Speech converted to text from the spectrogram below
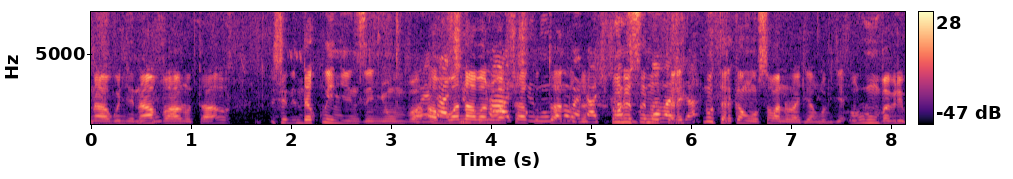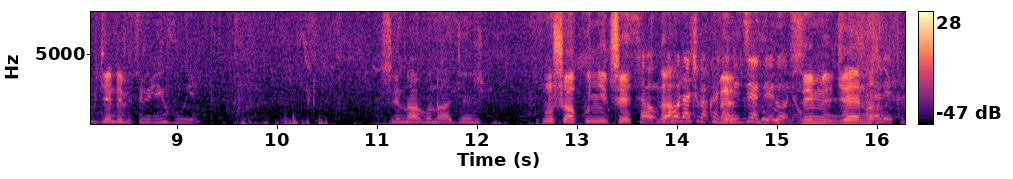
Ntabwo njye nava hano ndakwinginze nyumva. Abo ni abantu bashaka kintu none se nutareka nkusobanura agira ngo urumva biri bugende bite? Ntabwo nagenda. Nushaka unyice Sawa, nda- aho na cyo kakagenda Be- igendeye noneho. Simi, njye nta- Reka.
